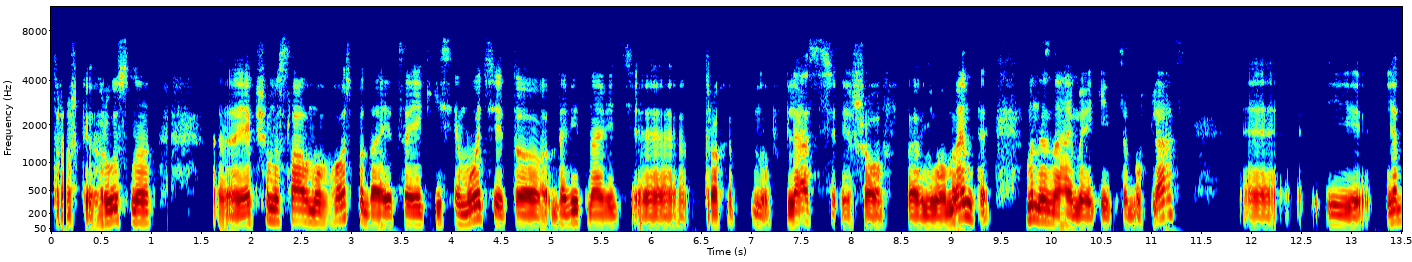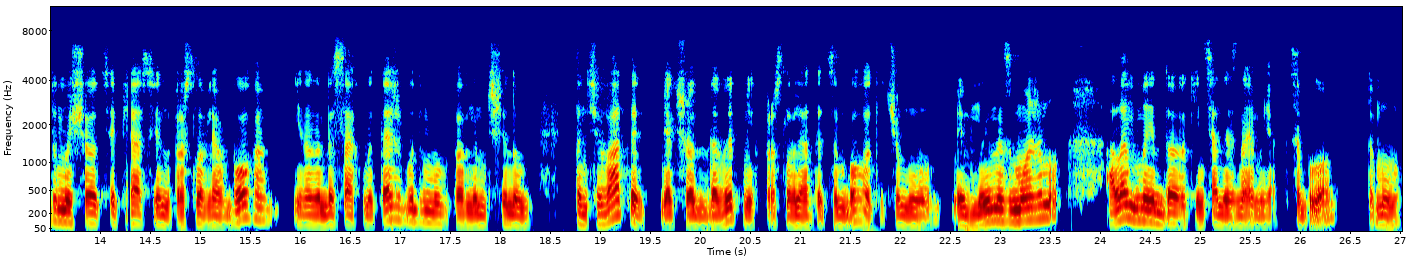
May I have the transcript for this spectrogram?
трошки грустно. Е, Якщо ми славимо Господа, і це якісь емоції, то Давід навіть е, трохи ну, в пляс йшов в певні моменти. Ми не знаємо, який це був пляс. Е, і я думаю, що цей пляс він прославляв Бога, і на небесах ми теж будемо певним чином танцювати. Якщо Давид міг прославляти цим Бога, то чому і ми не зможемо? Але ми до кінця не знаємо, як це було. Тому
